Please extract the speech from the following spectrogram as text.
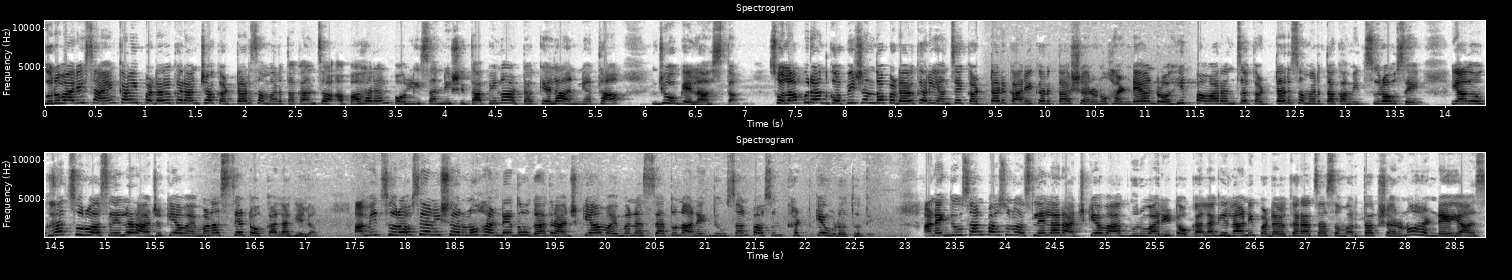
गुरुवारी सायंकाळी पडळकरांच्या कट्टर समर्थकांचं अपहरण. पोलिसांनी शितापीनं अटक केला अन्यथा जीव गेला असता. सोलापुरात गोपीचंद पडळकर यांचे कट्टर कार्यकर्ता शरणू हंडे आणि रोहित पवारांचं कट्टर समर्थक अमित सुरवसे या दोघात सुरू असलेलं राजकीय वैमनस्य टोकाला गेलं. अमित सुरवसे आणि शरणू हांडे दोघात राजकीय वैमनस्यातून अनेक दिवसांपासून खटके उडत होते. अनेक दिवसांपासून असलेला राजकीय वाद गुरुवारी टोकाला गेला आणि पडळकराचा समर्थक शरणू हंडे यास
